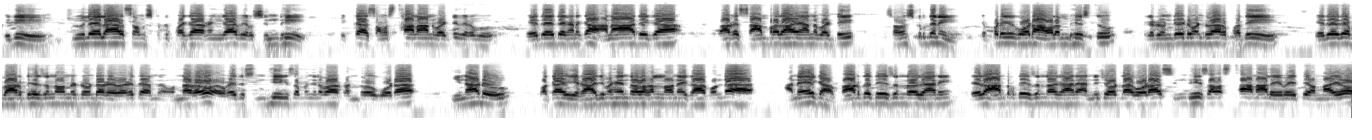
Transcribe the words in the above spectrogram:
ఇది జూలైలాల్ సంస్కృతి ప్రకారంగా వీరు సింధి ఇక్క సంస్థానాన్ని బట్టి వీరు ఏదైతే కనుక అనాదిగా వారి సాంప్రదాయాన్ని బట్టి సంస్కృతిని ఇప్పటికీ కూడా అవలంబిస్తూ ఇక్కడ ఉండేటువంటి వారు ప్రతి ఏదైతే భారతదేశంలో ఉన్నటువంటి వారు ఎవరైతే ఉన్నారో ఎవరైతే సింధికి సంబంధించిన వారు అందరూ కూడా ఈనాడు ఒక ఈ రాజమహేంద్రవరంలోనే కాకుండా అనేక భారతదేశంలో కానీ లేదా ఆంధ్రదేశంలో కానీ అన్ని చోట్ల కూడా సింధీ సంస్థానాలు ఏవైతే ఉన్నాయో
